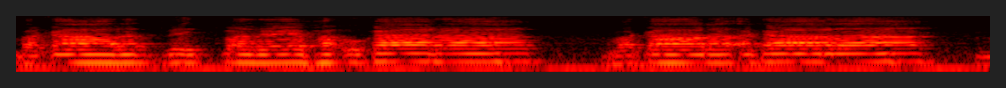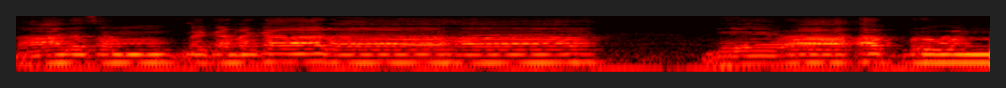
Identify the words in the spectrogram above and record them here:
बकारद्वित्वदेभ उकार वकार अकार नादसंज्ञकनकाराः देवा अब्रुवन्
